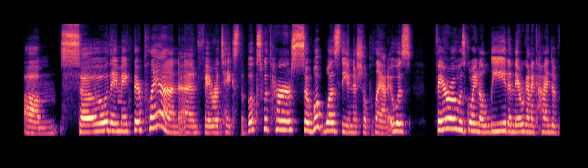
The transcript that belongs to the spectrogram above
Um, so they make their plan and Feyre takes the books with her. So what was the initial plan? It was Feyre was going to lead and they were going to kind of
